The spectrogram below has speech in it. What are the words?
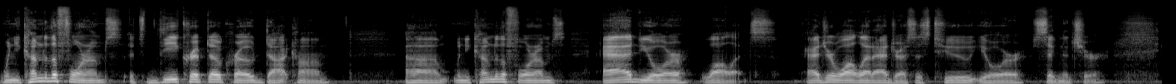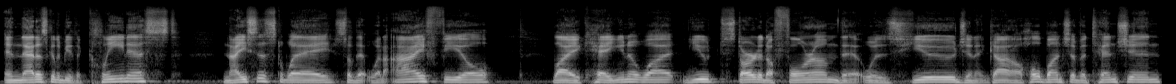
when you come to the forums, it's thecryptocrow.com. Um, when you come to the forums, add your wallets, add your wallet addresses to your signature, and that is going to be the cleanest, nicest way, so that when I feel like, hey, you know what? You started a forum that was huge and it got a whole bunch of attention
